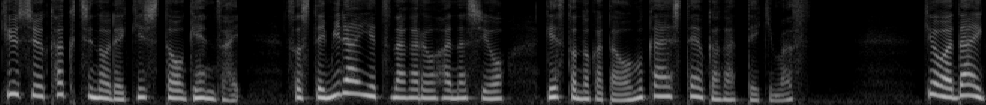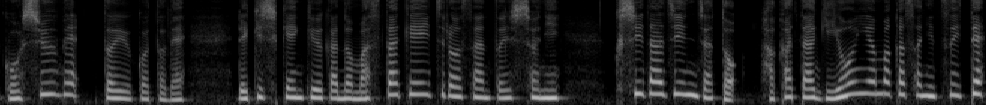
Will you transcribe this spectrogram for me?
九州各地の歴史と現在そして未来へつながるお話をゲストの方をお迎えして伺っていきます。今日は第5週目ということで歴史研究家の増田圭一郎さんと一緒に櫛田神社と博多祇園山笠について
